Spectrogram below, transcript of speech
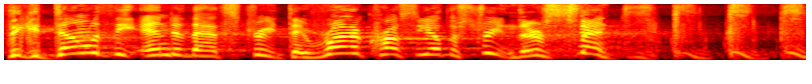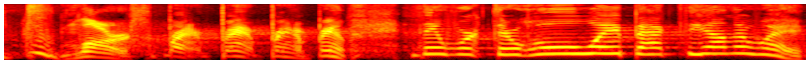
They get done with the end of that street. They run across the other street. And there's Sven. Lars. Bam, bam, bam, bam. And they work their whole way back the other way.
